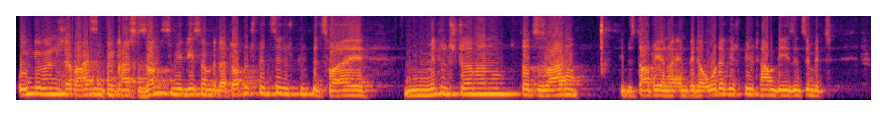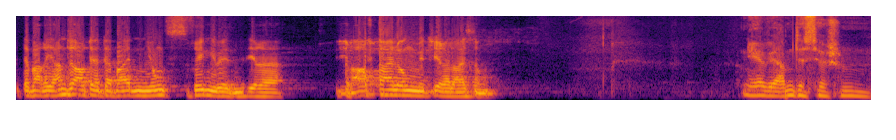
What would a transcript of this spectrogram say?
ungewöhnlicherweise im Vergleich zu sonst wie diesmal mit der Doppelspitze gespielt, mit zwei Mittelstürmern sozusagen, die bis dato ja nur entweder oder gespielt haben. Wie sind Sie mit der Variante auch der, der beiden Jungs zufrieden gewesen mit ihrer Ihre Aufteilung mit Ihrer Leistung? Ja, wir haben das ja schon,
